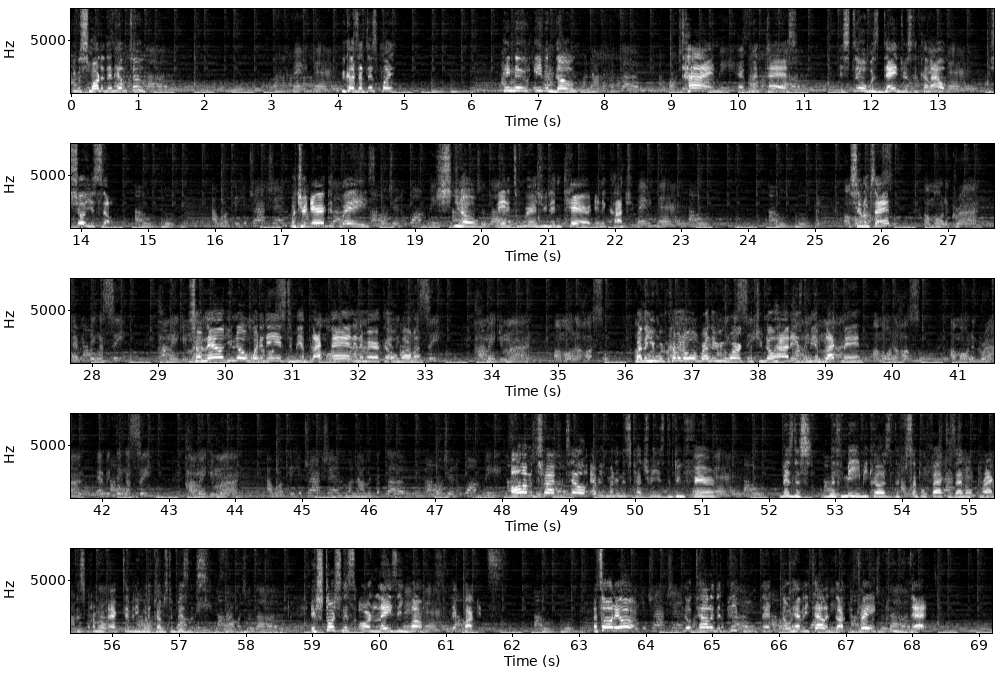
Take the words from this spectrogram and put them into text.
He was smarter than him too. Because at this point, he knew even though time had went past, it still was dangerous to come out and show yourself. But your arrogant ways, you know, made it to where you didn't care and it caught you. You see what I'm saying? So now you know what it is to be a black man in America, Obama. Whether you were criminal or whether you weren't, but you know how it is to be a black man. I'm on a hustle, I'm on the grind. Everything I see, I make it mine. I want the attraction when I'm in the club. I want you to. All I've tried to tell everyone in this country is to do fair business with me because the simple fact is I don't practice criminal activity when it comes to business. Extortionists are lazy bums, pickpockets. That's all they are. No talented people that don't have any talent. Dr. Dre proved that.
